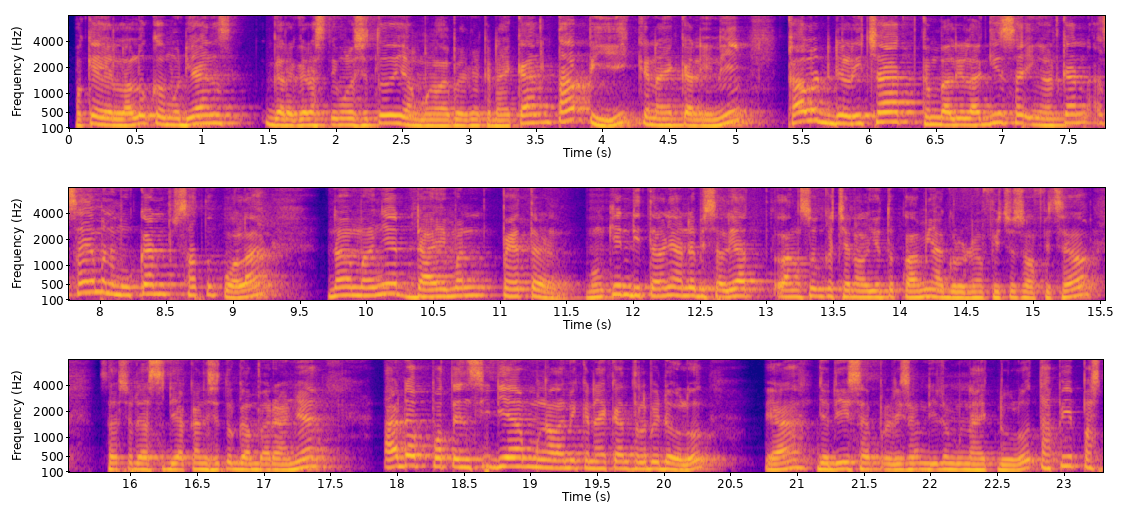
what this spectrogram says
Oke, lalu kemudian gara-gara stimulus itu yang mengalami kenaikan, tapi kenaikan ini kalau di kembali lagi saya ingatkan, saya menemukan satu pola namanya diamond pattern. Mungkin detailnya Anda bisa lihat langsung ke channel YouTube kami Agronom Futures Official. Saya sudah sediakan di situ gambarannya. Ada potensi dia mengalami kenaikan terlebih dahulu ya. Jadi saya prediksikan dia menaik dulu, tapi pas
